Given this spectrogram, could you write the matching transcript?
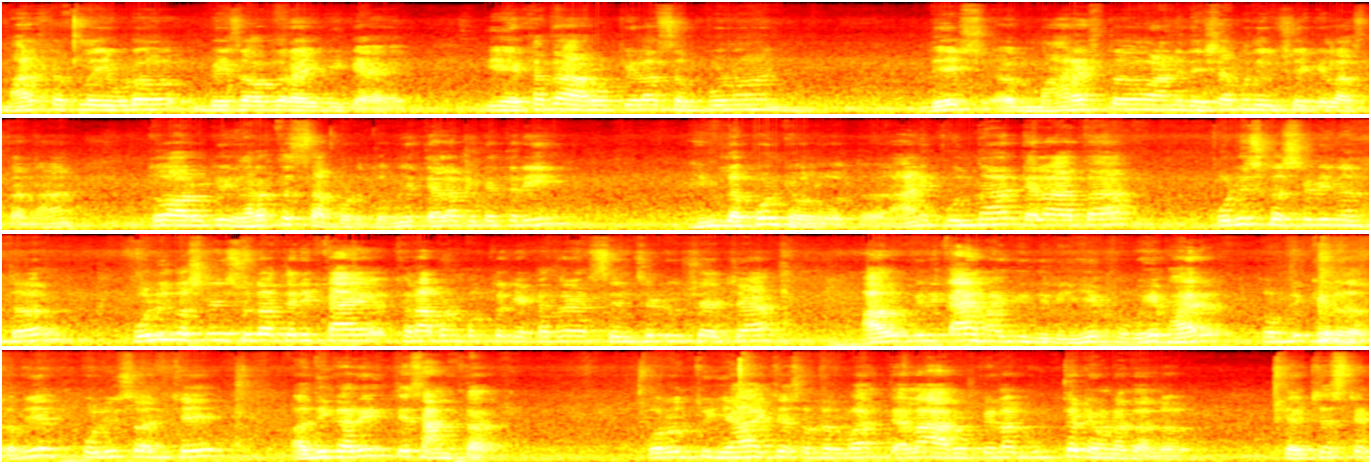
महाराष्ट्रातलं एवढं बेजबाबदार आहे की काय? की एखाद्या आरोपीला संपूर्ण देश महाराष्ट्र आणि देशामध्ये विषय केला असताना तो आरोपी घरातच सापडतो. म्हणजे त्याला कुठेतरी हिंड लपवून ठेवलं होतं. आणि पुन्हा त्याला आता पोलीस कस्टडीनंतर पोलीस कस्टडी सुद्धा त्यांनी काय खरं आपण बघतो की एखाद्या सेन्सिटिव्ह विषयाच्या आरोपीने काय माहिती दिली हे हे बाहेर पब्लिक केलं जातं. म्हणजे पोलिसांचे अधिकारी ते सांगतात. परंतु ह्या ह्याच्या संदर्भात त्याला आरोपीला गुप्त ठेवण्यात आलं. त्याचं स्टेट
